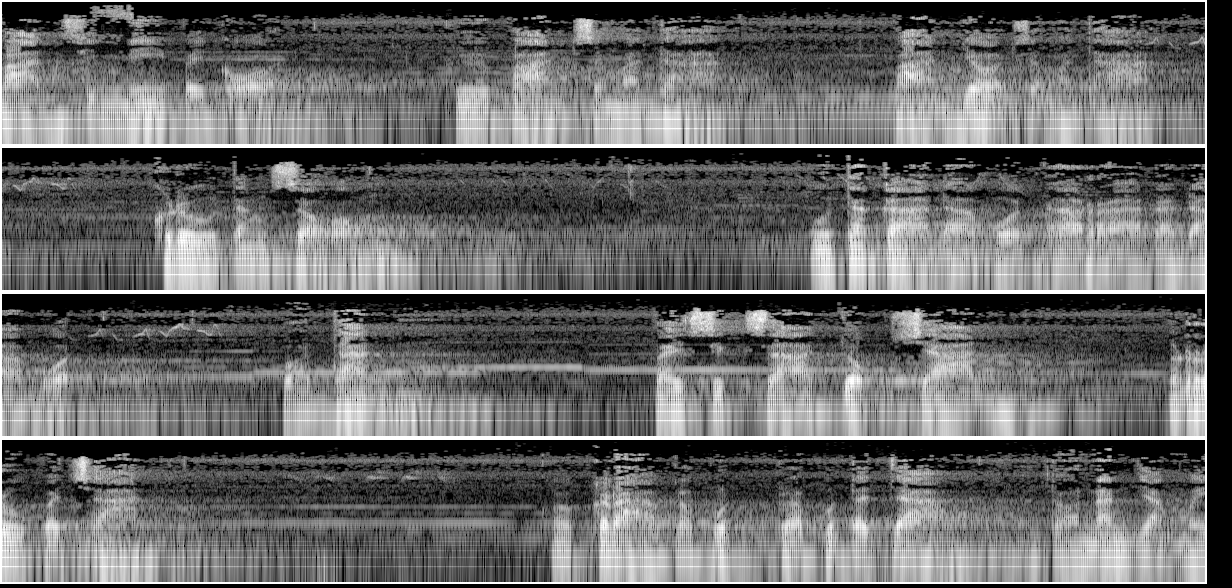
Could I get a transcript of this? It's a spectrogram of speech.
ผ่านสิ่งนี้ไปก่อน คือผ่านสมถะผ่านยอดสมถะครูทั้งสอง อุตกาดาบทอาราดาดาบทพอท่านไปศึกษาจบฌานรูปฌานก็กล่าวพระพุทธพระพุทธเจ้า ตอนนั้นยังไม่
